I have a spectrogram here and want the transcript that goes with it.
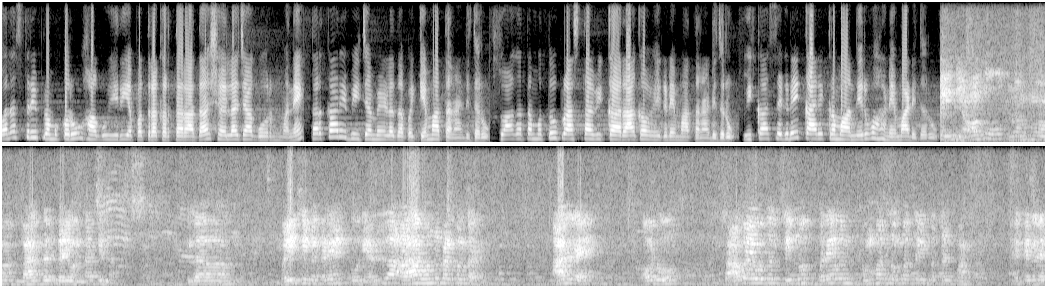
ವನಸ್ತ್ರೀ ಪ್ರಮುಖರು ಹಾಗೂ ಹಿರಿಯ ಪತ್ರಕರ್ತರಾದ ಶೈಲಜಾ ಗೋರನ್ಮನೆ ತರಕಾರಿ ಬೀಜ ಮೇಳದ ಬಗ್ಗೆ ಮಾತನಾಡಿದರು. ಸ್ವಾಗತ ಮತ್ತು ಪ್ರಾಸ್ತಾವಿಕ ರಾಘವ್ ಹೆಗಡೆ ಮಾತನಾಡಿದರು. ವಿಕಾಸ್ ಹೆಗಡೆ ಕಾರ್ಯಕ್ರಮ ನಿರ್ವಹಣೆ ಮಾಡಿದರು. ಈಗ ಎಲ್ಲ ಆದರೆ ಅವರು ಸಾವಯವದಲ್ಲಿ ತಿನ್ನೋದು ಬರೀ ಒಂದು ತೊಂಬತ್ತೊಂಬತ್ತೈದು ಪರ್ಸೆಂಟ್ ಮಾತ್ರ. ಯಾಕೆಂದರೆ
